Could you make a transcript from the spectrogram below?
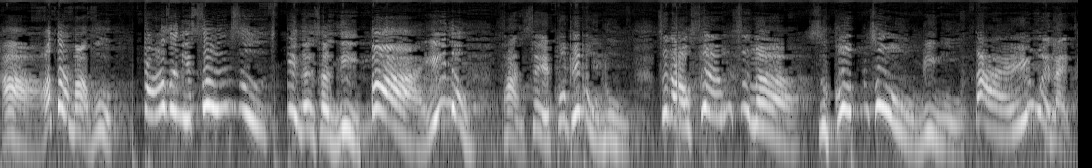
他的马虎，大人的孙子岂能成立百农。凡岁不必动怒，这道圣旨嘛是公主命我带回来的。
